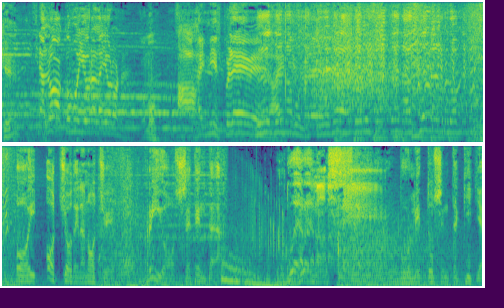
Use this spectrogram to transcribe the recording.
qué? Sinaloa, ¿cómo llora la llorona? ¿Cómo? Ay, mis plebes. Ay, mis Hoy, 8 de la noche. Río 70. Duérmase. Boletos en taquilla.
